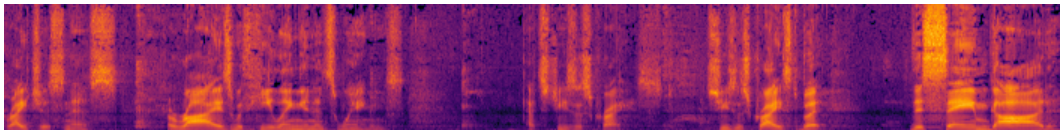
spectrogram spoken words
righteousness arise with healing in its wings. That's Jesus Christ. It's Jesus Christ. But this same God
